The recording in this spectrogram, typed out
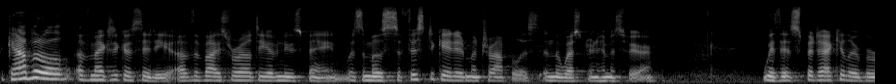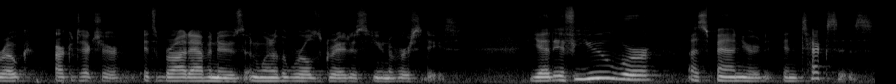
The capital of Mexico City, of the Viceroyalty of New Spain, was the most sophisticated metropolis in the Western Hemisphere. With its spectacular Baroque architecture, its broad avenues, and one of the world's greatest universities. Yet, if you were a Spaniard in Texas,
